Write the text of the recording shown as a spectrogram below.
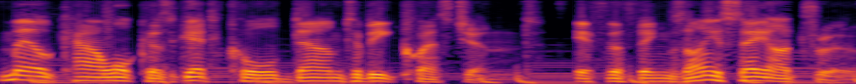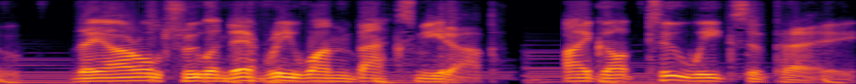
Male coworkers get called down to be questioned. If the things I say are true, they are all true and everyone backs me up. I got 2 weeks of pay,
